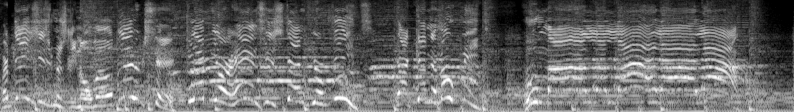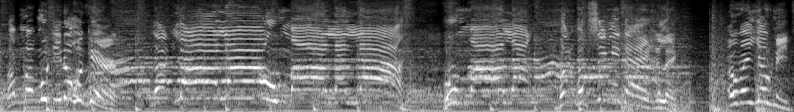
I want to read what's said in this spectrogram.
Maar deze is misschien nog wel het leukste. Clap your hands and stamp your feet. Ja, ik ken hem ook niet. Hoema la la la la. Wat, moet hij nog een keer? La la la, hoema la la. Hoema la. Wat, wat zing ik eigenlijk? Oh, weet je ook niet?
